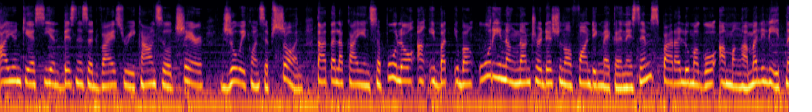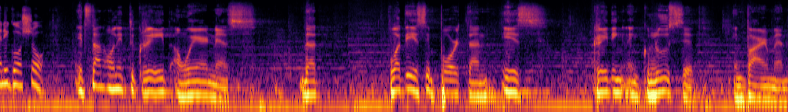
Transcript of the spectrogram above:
Ayon kay ASEAN Business Advisory Council Chair Joey Concepcion, tatalakayin sa pulong ang iba't ibang uri ng non-traditional funding mechanisms para lumago ang mga maliliit na negosyo. It's not only to create awareness that what is important is creating an inclusive environment,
